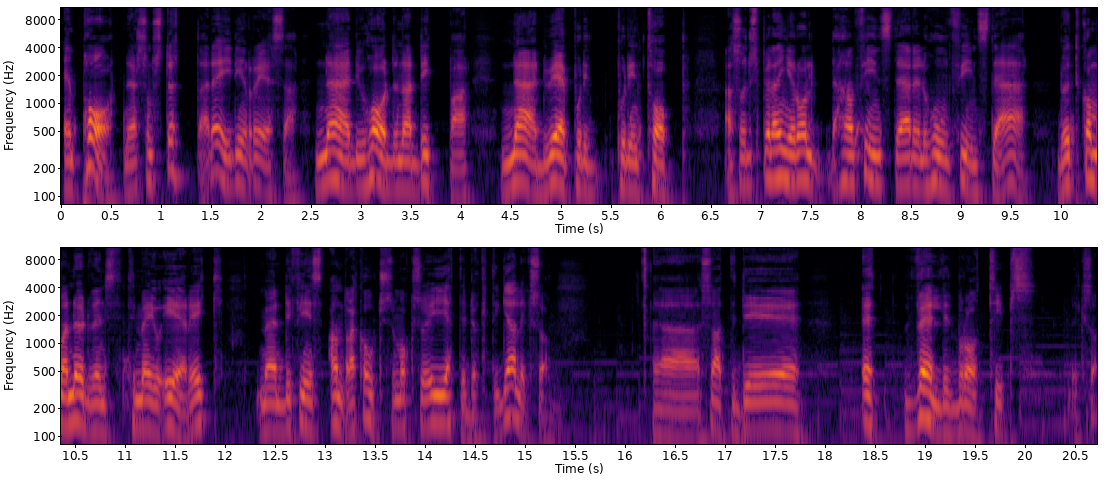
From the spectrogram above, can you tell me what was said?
en partner som stöttar dig i din resa. När du har dina dippar, när du är på din, på din topp. Alltså det spelar ingen roll, han finns där eller hon finns där. Du behöver inte komma nödvändigtvis till mig och Erik. Men det finns andra coacher som också är jätteduktiga liksom. Eh, så att det är ett väldigt bra tips. Liksom.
